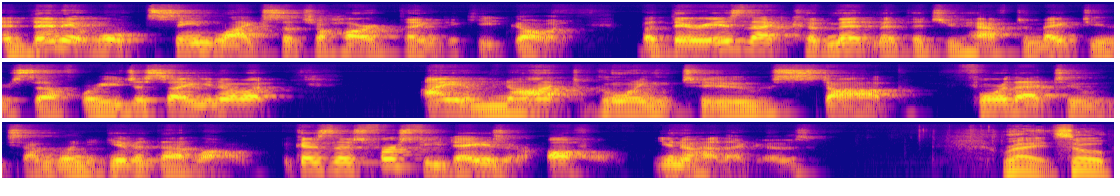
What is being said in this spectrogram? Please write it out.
And then it won't seem like such a hard thing to keep going. But there is that commitment that you have to make to yourself where you just say, you know what? I am not going to stop for that two weeks. I'm going to give it that long because those first few days are awful. You know how that goes. Right. So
